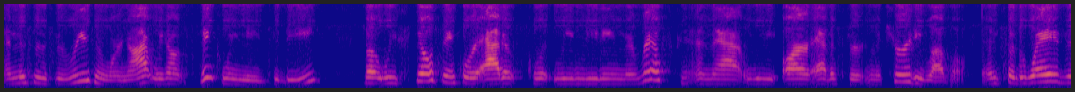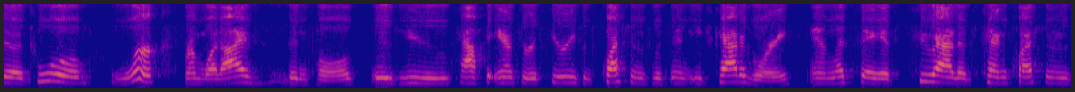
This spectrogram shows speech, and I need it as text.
and this is the reason we're not. We don't think we need to be, but we still think we're adequately meeting the risk and that we are at a certain maturity level. And so the way the tool works from what I've been told, is you have to answer a series of questions within each category. And let's say if two out of 10 questions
